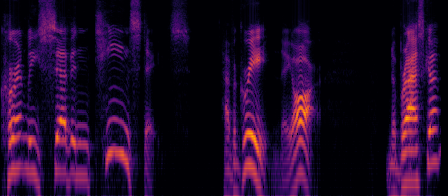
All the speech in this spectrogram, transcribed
Currently, 17 states have agreed. They are Nebraska,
